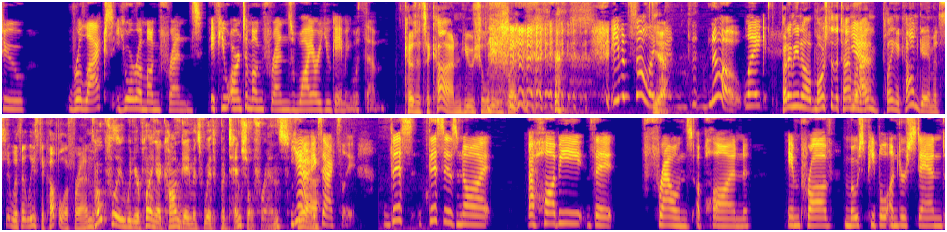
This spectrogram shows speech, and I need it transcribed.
to relax, you're among friends. If you aren't among friends, why are you gaming with them? Because it's a con usually, but Even like, Yeah. what, th- no, like, but I mean, uh, most of the time Yeah. when I'm playing a con game, it's with at least a couple of friends. Hopefully, when you're playing a con game, it's with potential friends. yeah, Yeah. exactly. This this is not a hobby that frowns upon improv. Most people understand.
